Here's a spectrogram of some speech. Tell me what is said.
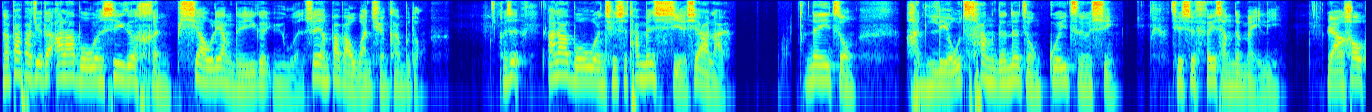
那爸爸觉得阿拉伯文是一个很漂亮的一个语文，虽然爸爸完全看不懂，可是阿拉伯文其实他们写下来那一种很流畅的那种规则性，其实非常的美丽。然后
